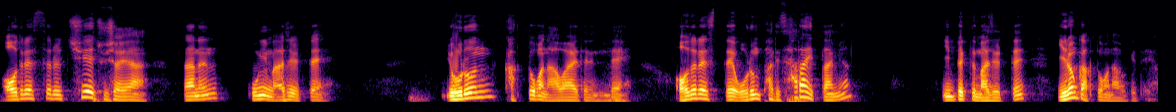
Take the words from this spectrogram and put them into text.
어드레스를 취해 주셔야 나는 공이 맞을 때 요런 각도가 나와야 되는데 어드레스 때 오른팔이 살아 있다면 임팩트 맞을 때 이런 각도가 나오게 돼요.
